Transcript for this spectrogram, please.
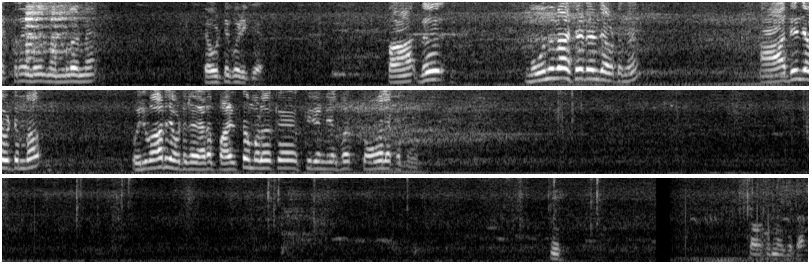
എത്ര ഉണ്ടെങ്കിലും നമ്മൾ തന്നെ ചവിട്ടിക്കൊഴിക്കുക അപ്പോൾ അത് മൂന്ന് പ്രാവശ്യമായിട്ടാണ് ചവിട്ടുന്നത്. ആദ്യം ചവിട്ടുമ്പോൾ ഒരുപാട് ചവിട്ടില്ല കാരണം പഴുത്ത മുളകൊക്കെ ഒത്തിരി ഉണ്ട് ചിലപ്പോൾ തോലൊക്കെ പോകും. ചവിട്ടി കിട്ടാം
